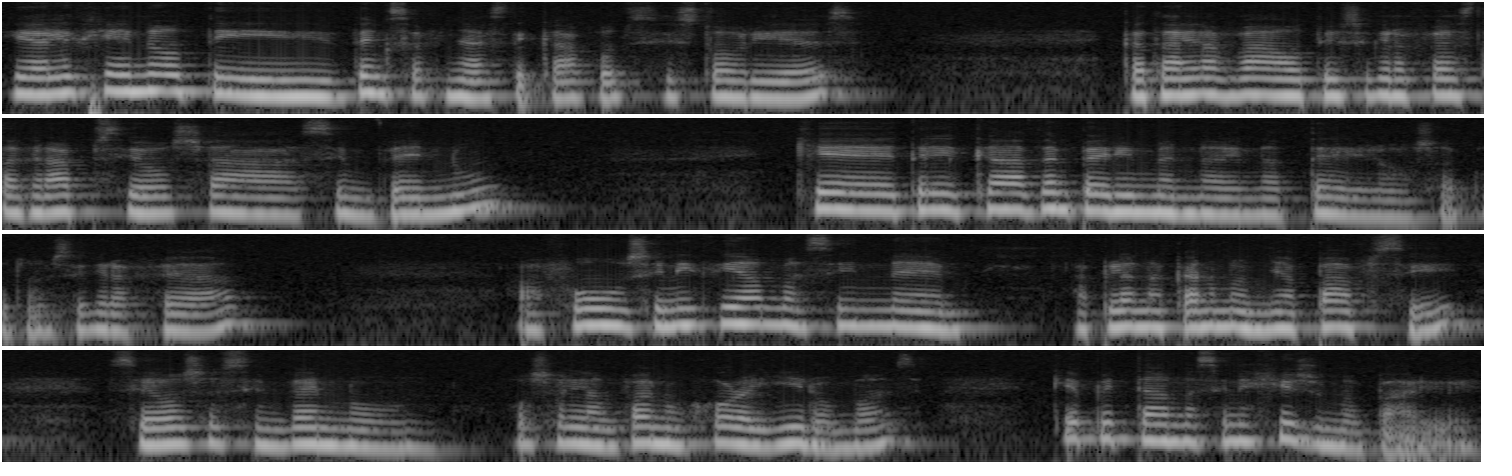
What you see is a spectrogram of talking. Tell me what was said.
Η αλήθεια είναι ότι δεν ξαφνιάστηκα από τις ιστορίες. Κατάλαβα ότι ο συγγραφέας θα γράψει όσα συμβαίνουν και τελικά δεν περίμενα ένα τέλος από τον συγγραφέα αφού συνήθειά μας είναι απλά να κάνουμε μια παύση σε όσα συμβαίνουν, όσα λαμβάνουν χώρα γύρω μας και έπειτα να συνεχίζουμε πάλι.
